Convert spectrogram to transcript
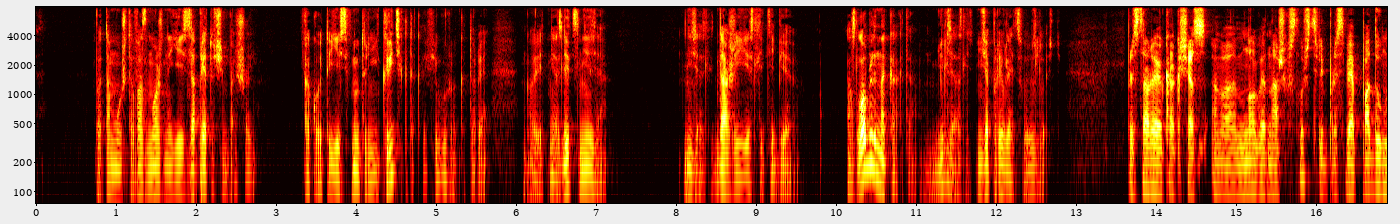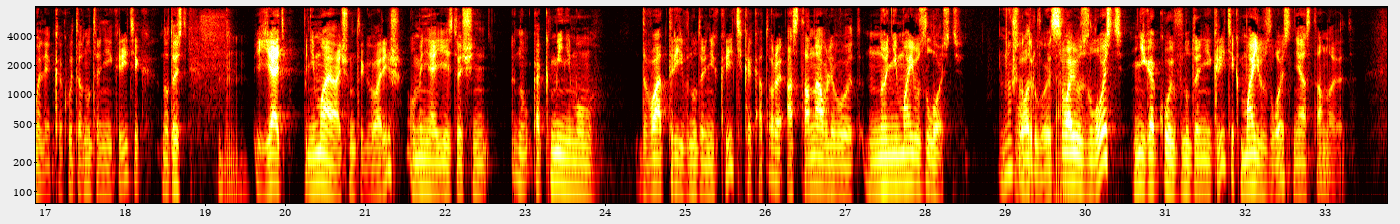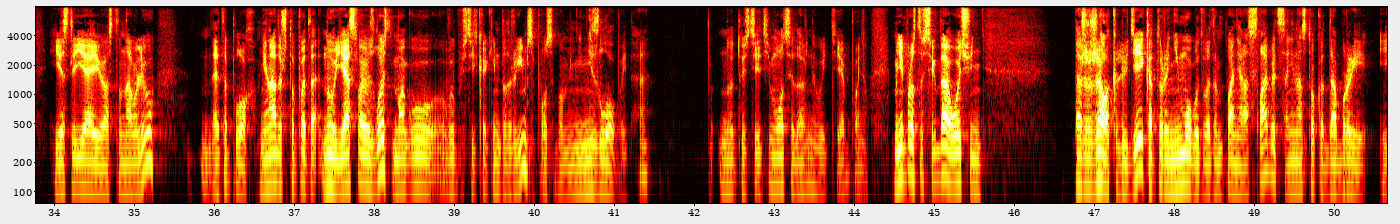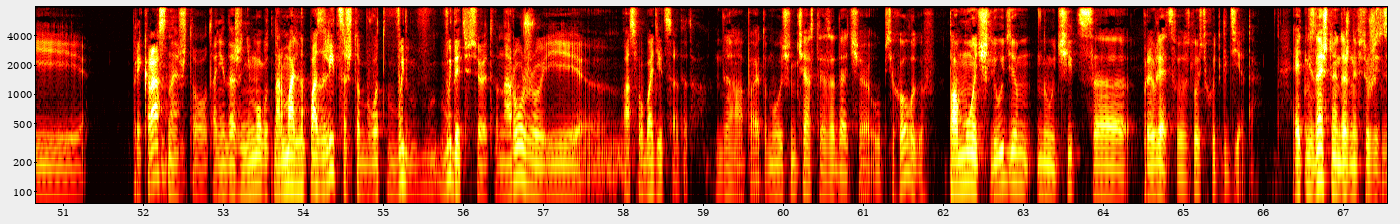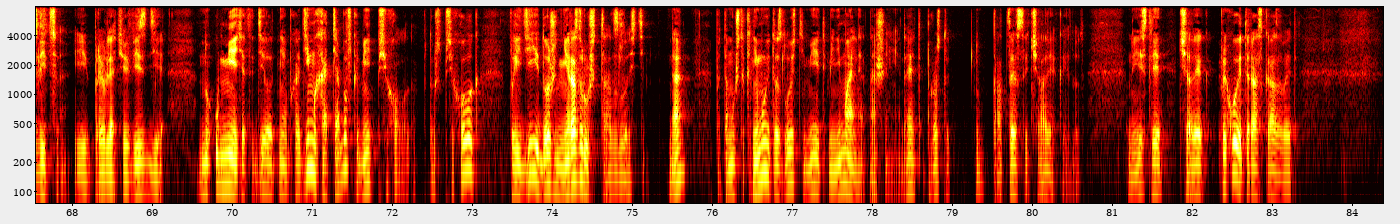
Потому что, возможно, есть запрет очень большой. Какой-то есть внутренний критик, такая фигура, которая говорит, не злиться нельзя. Нельзя злиться. Даже если тебе озлоблено как-то, нельзя злиться, нельзя проявлять свою злость. Представляю, как сейчас э, много наших слушателей про себя подумали, какой-то внутренний критик. Ну, то есть mm-hmm. я понимаю, о чем ты говоришь. У меня есть очень, ну, как минимум 2-3 внутренних критика, которые останавливают, но не мою злость. Ну, что вот другое. Да. Свою злость никакой внутренний критик мою злость не остановит. Если я ее остановлю, это плохо. Мне надо, чтобы это... Ну, я свою злость могу выпустить каким-то другим способом, не, не злобой, да? Ну, то есть эти эмоции должны выйти, я понял. Мне просто всегда очень даже жалко людей, которые не могут в этом плане расслабиться. Они настолько добры и прекрасные, что вот они даже не могут нормально позлиться, чтобы вот вы, выдать все это наружу и э, освободиться от этого. Да, поэтому очень частая задача у психологов – помочь людям научиться проявлять свою злость хоть где-то. Это не значит, что они должны всю жизнь злиться и проявлять ее везде – но уметь это делать необходимо хотя бы в кабинете психолога. Потому что психолог, по идее, должен не разрушиться от злости. Да? Потому что к нему эта злость имеет минимальное отношение. Да? Это просто ну, процессы человека идут. Но если человек приходит и рассказывает,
